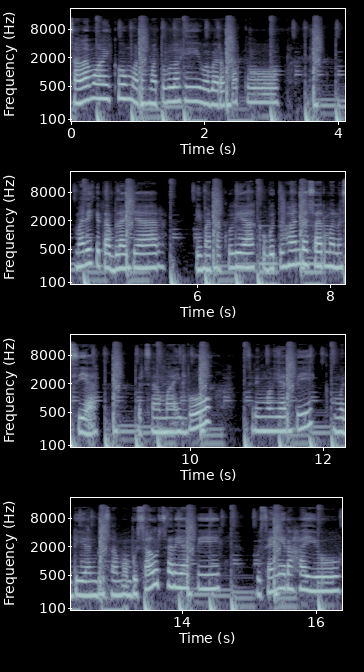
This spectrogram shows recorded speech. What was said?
Assalamualaikum warahmatullahi wabarakatuh. Mari kita belajar di mata kuliah Kebutuhan Dasar Manusia bersama Ibu Sri Mulyati, kemudian bersama Bu Saur Sariati, Bu Seni Rahayu,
